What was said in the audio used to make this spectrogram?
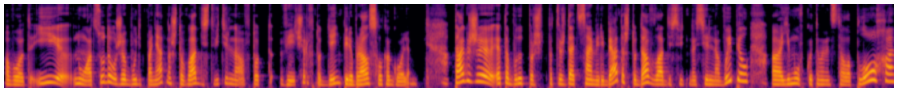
Вот. И, ну, отсюда уже будет понятно, что Влад действительно в тот вечер, в тот день перебрал с алкоголем. Также это будут подтверждать сами ребята, что да, Влад действительно сильно выпил, а, ему в какой-то момент стало плохо,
